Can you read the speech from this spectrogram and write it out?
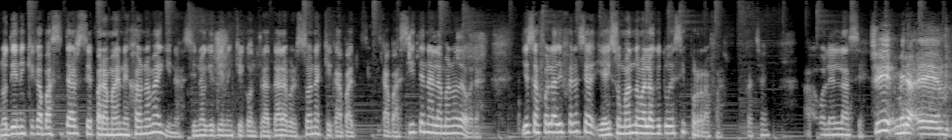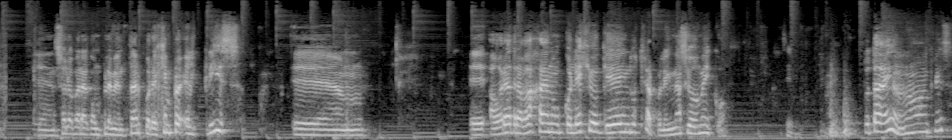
no tienen que capacitarse para manejar una máquina, sino que tienen que contratar a personas que capa- capaciten a la mano de obra. Y esa fue la diferencia, y ahí sumándome a lo que tú decís por Rafa, ¿cachai? Hago el enlace. Sí, mira, eh, eh, solo para complementar, por ejemplo, el Chris eh, eh, ahora trabaja en un colegio que es industrial, por el Ignacio Domeico. Sí. ¿Tú estás ahí, no, Chris?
